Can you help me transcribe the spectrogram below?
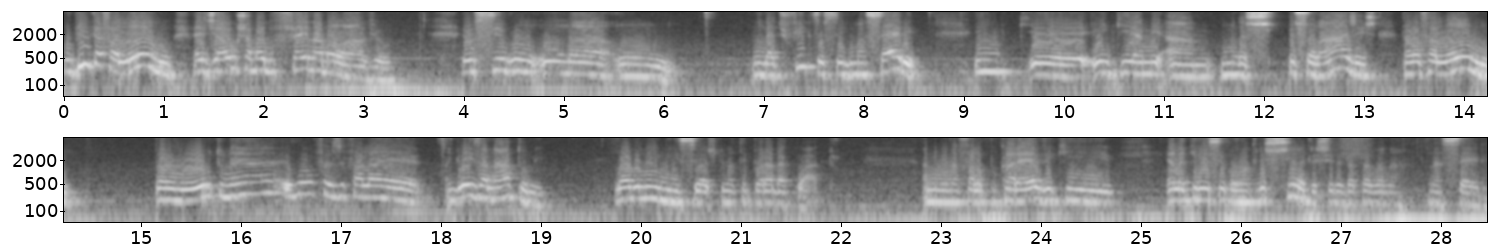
O que ele está falando é de algo chamado fé inabalável. Eu sigo uma, um, um Netflix, eu sigo uma série em, é, em que a, a, uma das personagens estava falando para um outro, né? Eu vou fazer falar é Grey's Anatomy, logo no início, acho que na temporada 4. A menina fala pro Karev que ela queria ser como a Cristina, a Cristina ainda estava na, na série.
